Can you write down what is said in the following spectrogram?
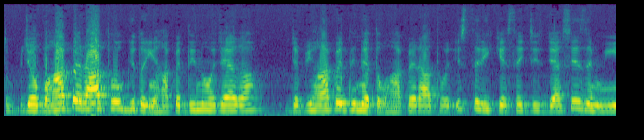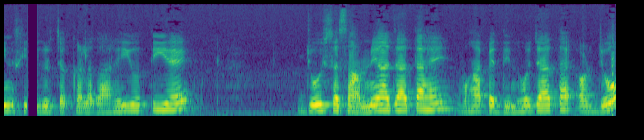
तो जब वहाँ पे रात होगी तो यहाँ पे दिन हो जाएगा। जब यहाँ पे दिन है तो वहाँ पे रात हो। इस तरीके से जिस जैसे ज़मीन की गिर चक्कर लगा रही होती है, जो इससे सामने आ जाता है, वहाँ पे दिन हो जाता है और जो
